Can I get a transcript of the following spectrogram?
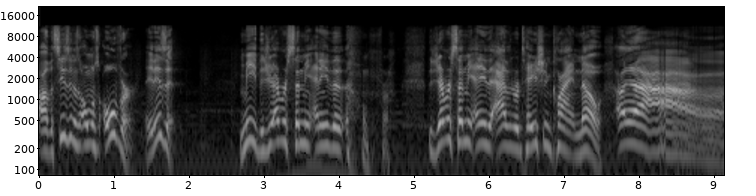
Uh, the season is almost over. It isn't. Me, did you ever send me any of the? did you ever send me any of the added rotation? Client, no. Uh,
